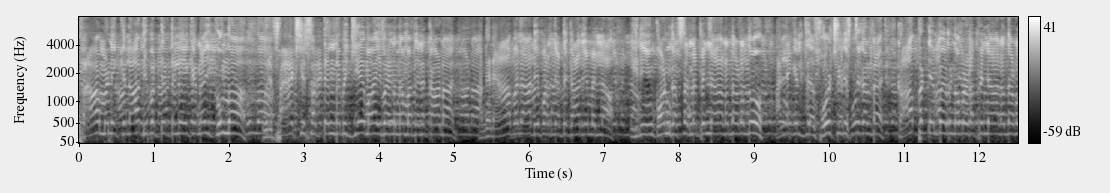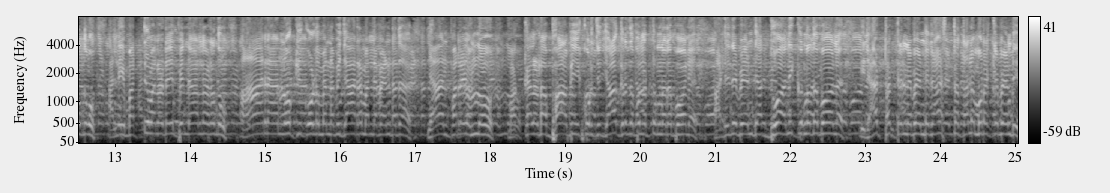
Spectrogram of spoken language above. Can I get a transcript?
ബ്രാഹ്മണിക്കൽ ആധിപത്യത്തിലേക്ക് നയിക്കുന്ന ഒരു ഫാക്സിസത്തിന്റെ വിജയമായി വേണം നമ്മൾ അതിനെ കാണാൻ. അങ്ങനെ ആവലാതി പറഞ്ഞിട്ട് കാര്യമില്ല. ഇനിയും കോൺഗ്രസിന്റെ പിന്നാലെ നടന്നു. അല്ലെങ്കിൽ സോഷ്യലിസ്റ്റുകളുടെ കാപട്യം പേർന്നവരുടെ പിന്നാലെ നടന്നു. അല്ലെങ്കിൽ മറ്റു പലരുടെയും പിന്നാലെ നടന്നു. ആരാ നോക്കിക്കോളും എന്ന വിചാരമല്ല വേണ്ടത്. ഞാൻ പറയുന്നു മക്കളുടെ ഭാവിയെ കുറിച്ച് ജാഗ്രത പുലർത്തുന്നത് പോലെ അതിനു വേണ്ടി അധ്വാനിക്കുന്നത് പോലെ രാഷ്ട്രത്തിന് വേണ്ടി രാഷ്ട്ര തലമുറയ്ക്ക് വേണ്ടി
